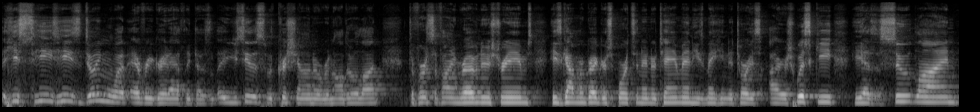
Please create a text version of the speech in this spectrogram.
He's, he's, he's doing what every great athlete does. You see this with Cristiano Ronaldo a lot. Diversifying revenue streams. He's got McGregor Sports and Entertainment. He's making notorious Irish whiskey. He has a suit line.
